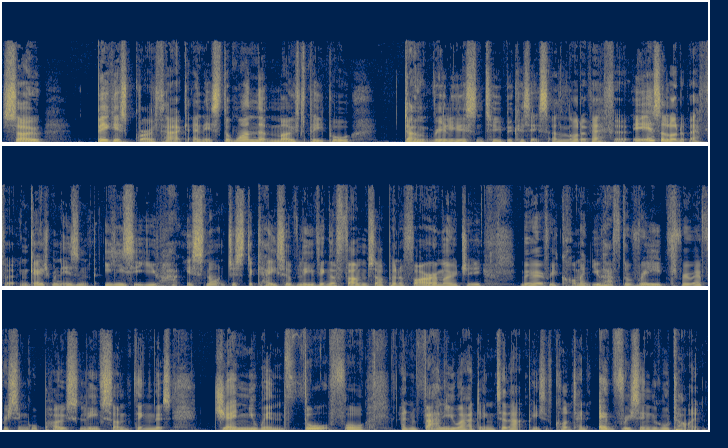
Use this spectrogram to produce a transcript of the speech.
So, biggest growth hack, and it's the one that most people don't really listen to because it's a lot of effort. It is a lot of effort. Engagement isn't easy. You ha- it's not just a case of leaving a thumbs up and a fire emoji with every comment. You have to read through every single post, leave something that's genuine, thoughtful, and value adding to that piece of content every single time.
